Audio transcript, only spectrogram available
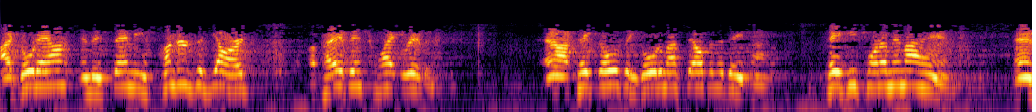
I go down and they send me hundreds of yards of half inch white ribbon. And I take those and go to myself in the daytime. Take each one of them in my hand and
